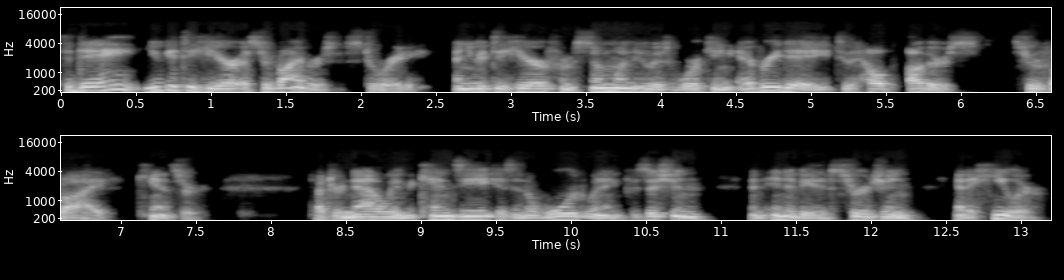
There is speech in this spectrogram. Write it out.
Today, you get to hear a survivor's story, and you get to hear from someone who is working every day to help others survive cancer. Dr. Natalie McKenzie is an award winning physician, an innovative surgeon, and a healer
